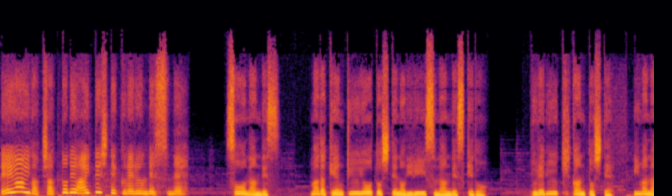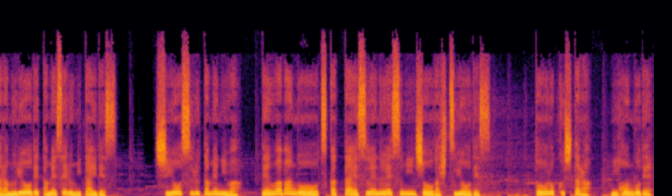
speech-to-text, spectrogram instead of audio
?AI がチャットで相手してくれるんですね。そうなんです。まだ研究用としてのリリースなんですけど、プレビュー期間として、今なら無料で試せるみたいです。使用するためには、電話番号を使った SNS 認証が必要です。登録したら、日本語で、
